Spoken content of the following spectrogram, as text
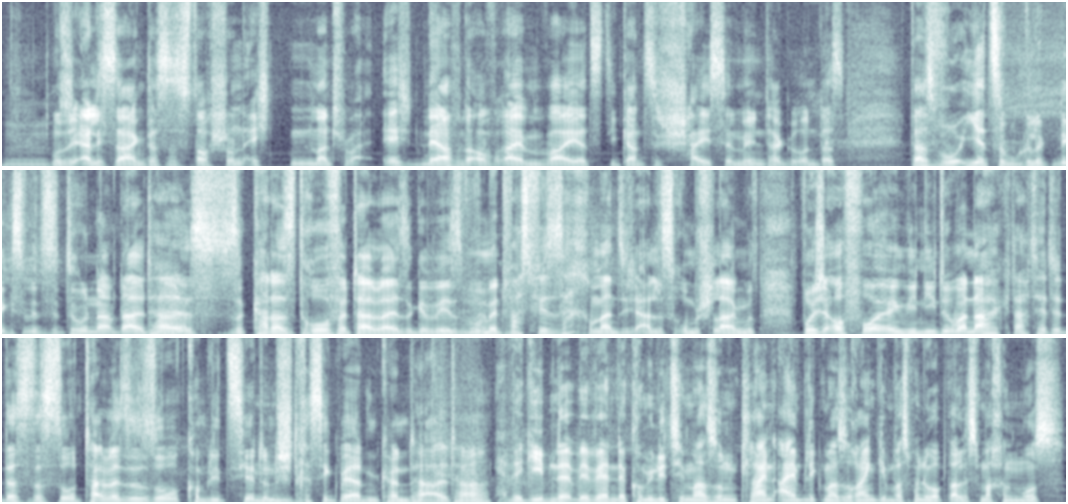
Mhm. Muss ich ehrlich sagen, das ist doch schon echt manchmal echt nervenaufreibend war jetzt die ganze Scheiße im Hintergrund. Das, das wo ihr zum Glück nichts mit zu tun habt, Alter, Ja. ist so Katastrophe teilweise gewesen, womit was für Sachen man sich alles rumschlagen muss. Wo ich auch vorher irgendwie nie drüber nachgedacht hätte, dass das so teilweise so kompliziert und Mhm. stressig werden könnte, Alter. Ja, wir, geben der, wir werden der Community mal so einen kleinen Einblick mal so reingeben, was man überhaupt alles machen muss.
